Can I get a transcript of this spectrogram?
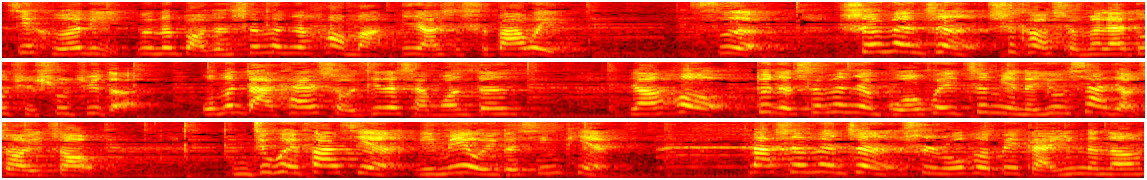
既合理又能保证身份证号码依然是十八位。四，身份证是靠什么来读取数据的？我们打开手机的闪光灯。然后对着身份证国徽正面的右下角照一照，你就会发现里面有一个芯片。那身份证是如何被感应的呢？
